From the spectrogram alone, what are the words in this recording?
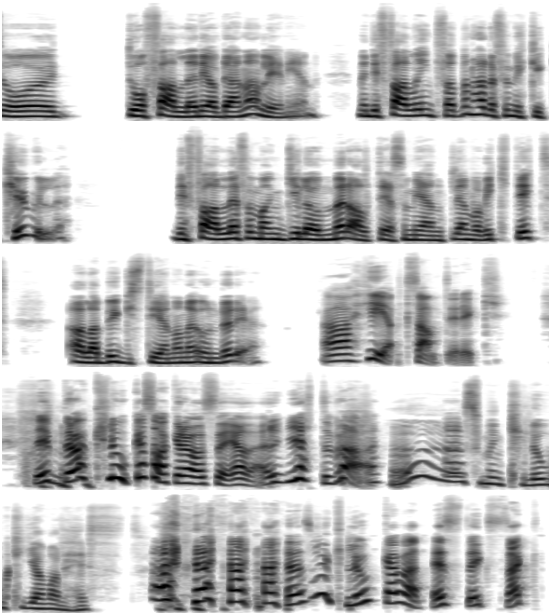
då, då faller det av den anledningen. Men det faller inte för att man hade för mycket kul. Det faller för man glömmer allt det som egentligen var viktigt. Alla byggstenarna under det. Ja, helt sant, Erik. Det är bra, kloka saker att säga där. Jättebra. Ah, som en klok gammal häst. så kloka man häst, exakt.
